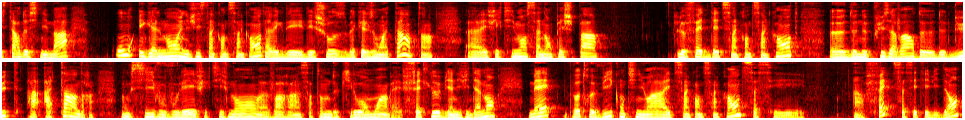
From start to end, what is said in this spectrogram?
stars de cinéma, ont également une vie 50-50 avec des, des choses bah, qu'elles ont atteintes. Hein. Euh, effectivement, ça n'empêche pas le fait d'être 50-50, euh, de ne plus avoir de, but à atteindre. Donc si vous voulez effectivement avoir un certain nombre de kilos en moins, ben, faites-le bien évidemment, mais votre vie continuera à être 50-50, ça c'est un fait, ça c'est évident.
